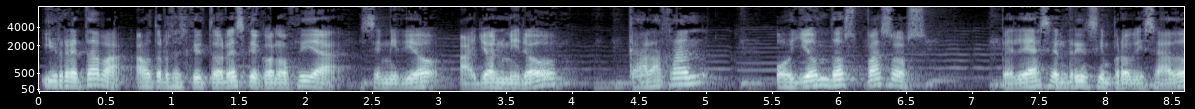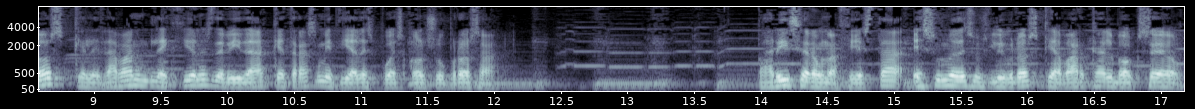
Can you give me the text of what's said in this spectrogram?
Y retaba a otros escritores que conocía. Se midió a Joan Miró, Callahan o John Dos Pasos. Peleas en rings improvisados que le daban lecciones de vida que transmitía después con su prosa. París era una fiesta es uno de sus libros que abarca el boxeo.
